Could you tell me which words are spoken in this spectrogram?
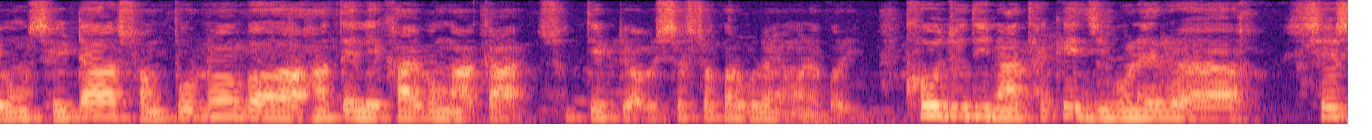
এবং সেটা সম্পূর্ণ হাতে লেখা এবং আঁকা সত্যি একটি অবিশ্বাস্যকর বলে আমি মনে করি। লক্ষ্য যদি না থাকে, জীবনের শেষ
